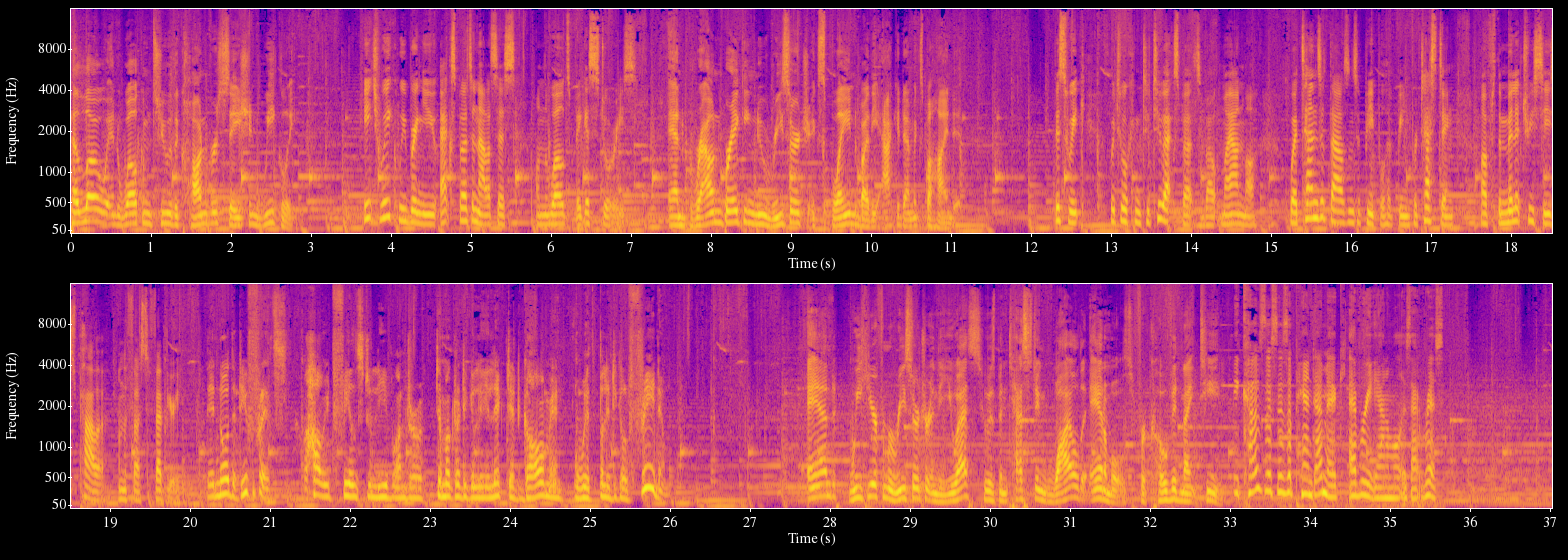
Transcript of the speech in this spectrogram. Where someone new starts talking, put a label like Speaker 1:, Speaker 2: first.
Speaker 1: Hello, and welcome to The Conversation Weekly.
Speaker 2: Each week, we bring you expert analysis on the world's biggest stories
Speaker 1: and groundbreaking new research explained by the academics behind it.
Speaker 2: This week, we're talking to two experts about Myanmar, where tens of thousands of people have been protesting after the military seized power on the 1st of February.
Speaker 3: They know the difference, how it feels to live under a democratically elected government with political freedom.
Speaker 1: And we hear from a researcher in the US who has been testing wild animals for COVID 19.
Speaker 4: Because this is a pandemic, every animal is at risk.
